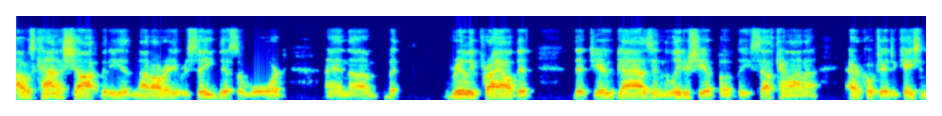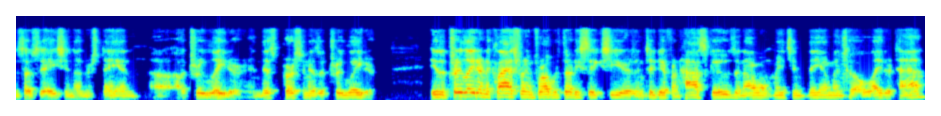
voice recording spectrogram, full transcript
I was kind of shocked that he has not already received this award, and uh, but really proud that that you guys in the leadership of the South Carolina Agriculture Education Association understand uh, a true leader, and this person is a true leader. He's a true leader in the classroom for over 36 years in two different high schools, and I won't mention them until a later time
